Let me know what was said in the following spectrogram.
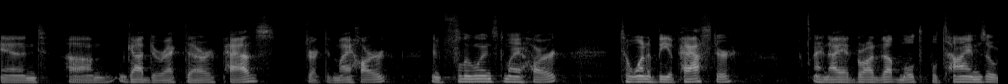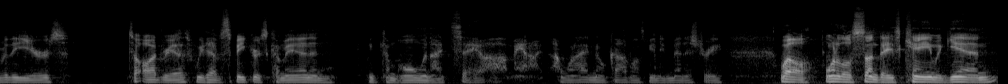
And um, God directed our paths, directed my heart, influenced my heart to want to be a pastor. And I had brought it up multiple times over the years to Audrey. We'd have speakers come in and we'd come home and I'd say, oh man, I, I, I know God wants me to do ministry. Well, one of those Sundays came again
